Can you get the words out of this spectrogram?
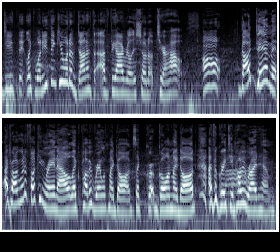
do you think? Like, what do you think you would have done if the FBI really showed up to your house? Oh, god damn it. I probably would have fucking ran out. Like, probably ran with my dogs. Like, gr- go on my dog. I have a great team. Probably ride him.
